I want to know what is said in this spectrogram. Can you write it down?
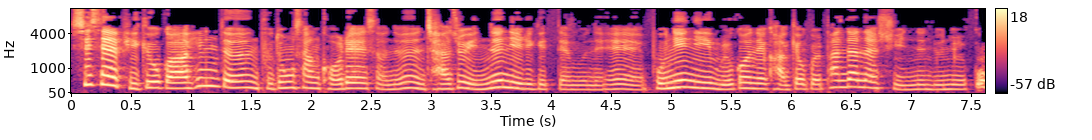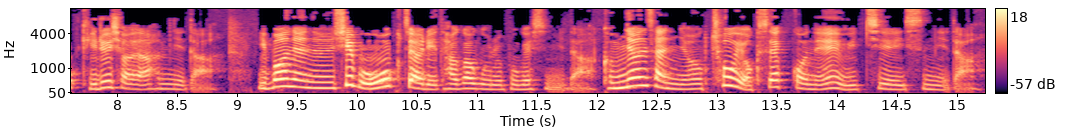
시세 비교가 힘든 부동산 거래에서는 자주 있는 일이기 때문에 본인이 물건의 가격을 판단할 수 있는 눈을 꼭 기르셔야 합니다. 이번에는 15억짜리 다가구를 보겠습니다. 금년산역 초역세권에 위치해 있습니다.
